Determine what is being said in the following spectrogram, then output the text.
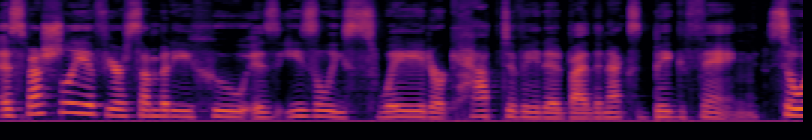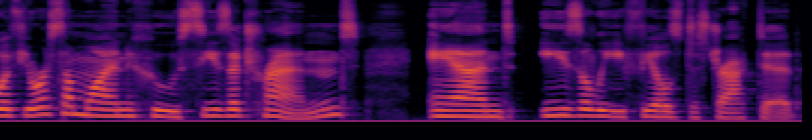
especially if you're somebody who is easily swayed or captivated by the next big thing. So, if you're someone who sees a trend and easily feels distracted,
